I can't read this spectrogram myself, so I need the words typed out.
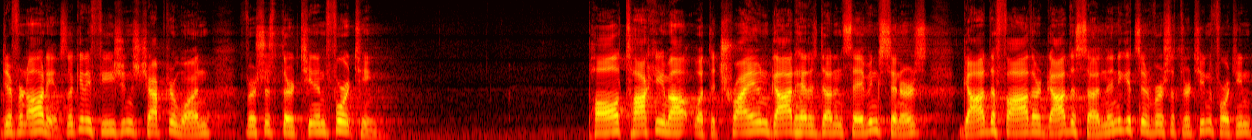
different audience. Look at Ephesians chapter 1, verses 13 and 14. Paul talking about what the triune Godhead has done in saving sinners God the Father, God the Son. Then he gets in verses 13 and 14,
